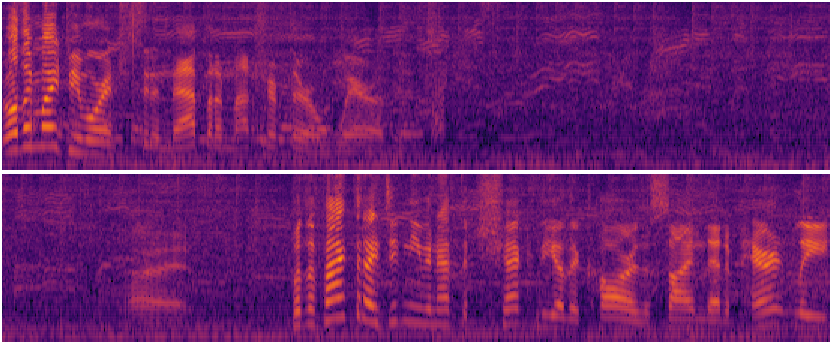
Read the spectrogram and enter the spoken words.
Well, they might be more interested in that, but I'm not sure if they're aware of it. Alright. But the fact that I didn't even have to check the other car is a sign that apparently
